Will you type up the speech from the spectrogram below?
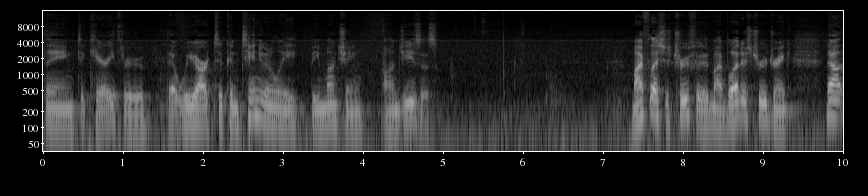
thing to carry through, that we are to continually be munching on Jesus. My flesh is true food, my blood is true drink. Now,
